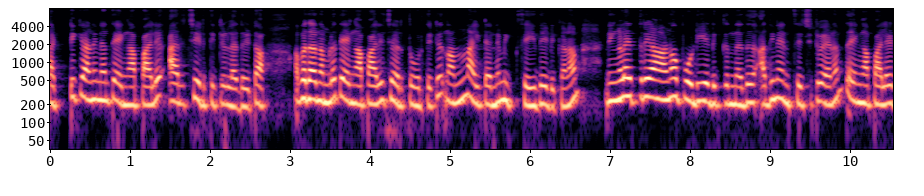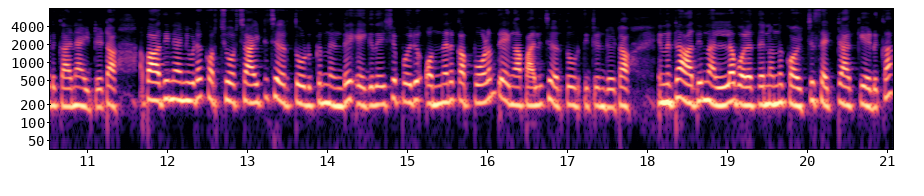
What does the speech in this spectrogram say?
കട്ടിക്കാണ് ഞാൻ തേങ്ങാപ്പാൽ അരച്ചെടുത്തിട്ടുള്ളത് കേട്ടോ അപ്പോൾ അതാ നമ്മൾ തേങ്ങാപ്പാൽ ചേർത്ത് കൊടുത്തിട്ട് നന്നായിട്ട് തന്നെ മിക്സ് ചെയ്ത് എടുക്കണം നിങ്ങൾ എത്രയാണോ പൊടി എടുക്കുന്നത് അതിനനുസരിച്ചിട്ട് വേണം തേങ്ങാപ്പാൽ എടുക്കാനായിട്ട് കേട്ടോ അപ്പോൾ ആദ്യം ഞാനിവിടെ കുറച്ച് കുറച്ചായിട്ട് ചേർത്ത് കൊടുക്കുന്നുണ്ട്. ഏകദേശം ഇപ്പോൾ ഒരു ഒന്നര കപ്പോളം തേങ്ങാപ്പാൽ ചേർത്ത് കൊടുത്തിട്ടുണ്ട് കേട്ടോ എന്നിട്ട് ആദ്യം നല്ല പോലെ തന്നെ ഒന്ന് കുഴച്ച് സെറ്റാക്കി എടുക്കുക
